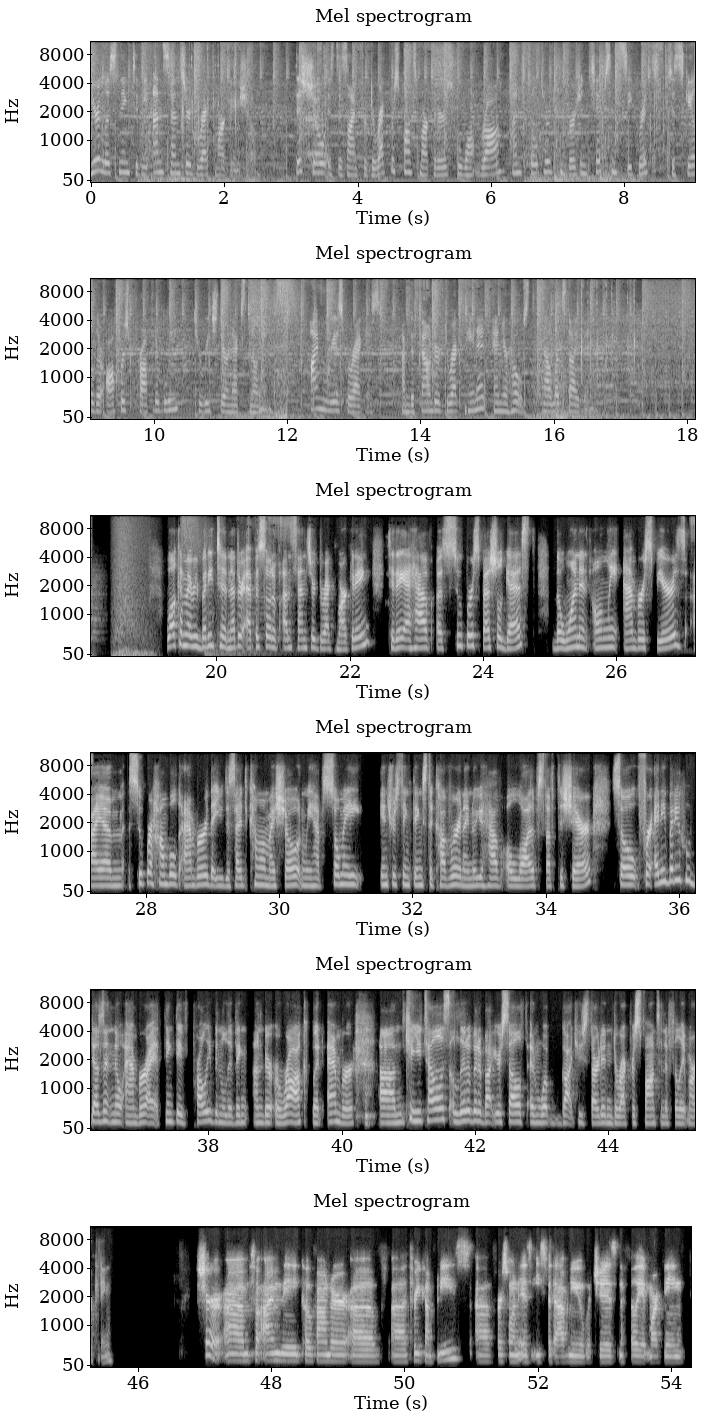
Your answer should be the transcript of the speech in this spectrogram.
You're listening to the Uncensored Direct Marketing Show. This show is designed for direct response marketers who want raw, unfiltered conversion tips and secrets to scale their offers profitably to reach their next million. I'm Maria Sparagus. I'm the founder of Direct Painted and your host. Now let's dive in. Welcome, everybody, to another episode of Uncensored Direct Marketing. Today, I have a super special guest, the one and only Amber Spears. I am super humbled, Amber, that you decided to come on my show, and we have so many interesting things to cover and i know you have a lot of stuff to share so for anybody who doesn't know amber i think they've probably been living under a rock but amber um, can you tell us a little bit about yourself and what got you started in direct response and affiliate marketing Sure. Um, so I'm the co-founder of uh, three companies. Uh, first one is East Fifth Avenue, which is an affiliate marketing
